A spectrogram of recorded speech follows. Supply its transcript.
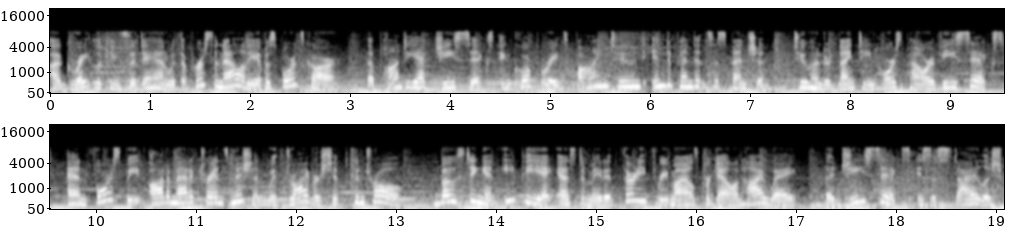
a great-looking sedan with the personality of a sports car. The Pontiac G6 incorporates fine-tuned independent suspension, 219 horsepower V6, and four-speed automatic transmission with driver shift control. Boasting an EPA estimated 33 miles per gallon highway, the G6 is a stylish,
